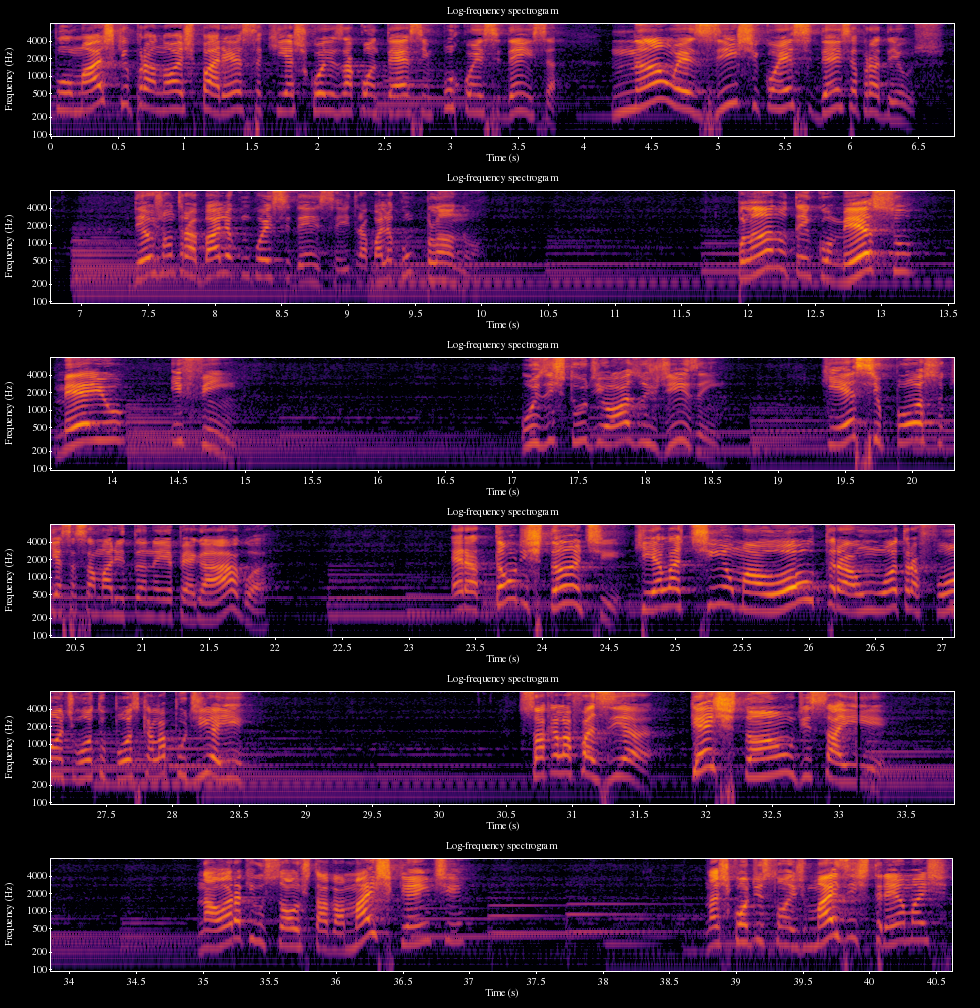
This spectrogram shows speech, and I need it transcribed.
por mais que para nós pareça que as coisas acontecem por coincidência, não existe coincidência para Deus. Deus não trabalha com coincidência, ele trabalha com plano. Plano tem começo, meio e fim. Os estudiosos dizem que esse poço que essa samaritana ia pegar água era tão distante que ela tinha uma outra, uma outra fonte, um outro poço que ela podia ir. Só que ela fazia questão de sair na hora que o sol estava mais quente, nas condições mais extremas,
